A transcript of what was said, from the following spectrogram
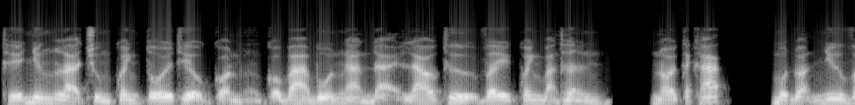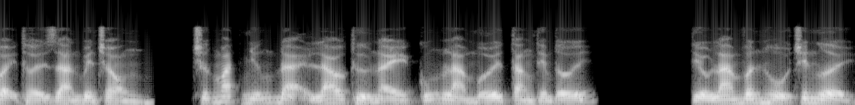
thế nhưng là chung quanh tối thiểu còn có 3-4 ngàn đại lao thử vây quanh bản thân, nói cách khác, một đoạn như vậy thời gian bên trong, trước mắt những đại lao thử này cũng là mới tăng thêm tới. Tiểu Lam Vân Hổ trên người,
